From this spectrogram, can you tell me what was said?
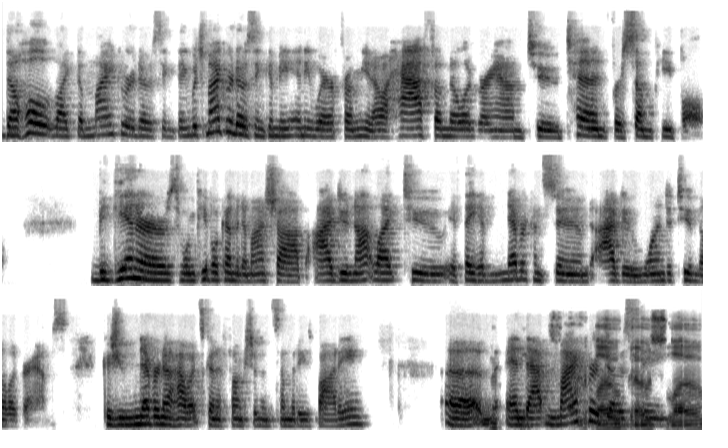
the whole like the microdosing thing, which microdosing can be anywhere from, you know, half a milligram to 10 for some people. Beginners, when people come into my shop, I do not like to, if they have never consumed, I do one to two milligrams because you never know how it's going to function in somebody's body. Um, and that microdosing, slow, go slow.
